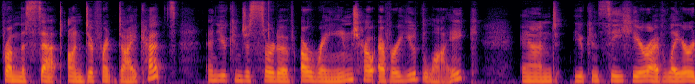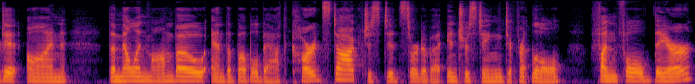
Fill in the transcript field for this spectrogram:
from the set on different die cuts. And you can just sort of arrange however you'd like. And you can see here I've layered it on the Melon Mambo and the Bubble Bath cardstock. Just did sort of an interesting, different little fun fold there.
